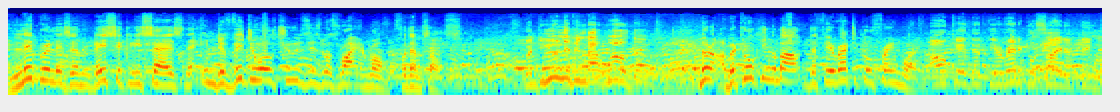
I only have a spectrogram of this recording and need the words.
liberalism basically says the individual chooses what's right and wrong for themselves but do you live in that world though? No, no, we're talking about the theoretical framework. Okay, the theoretical side of things.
